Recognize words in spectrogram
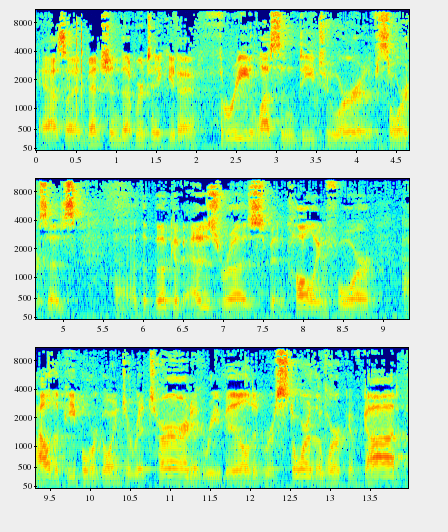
As I had mentioned, that we're taking a three lesson detour of sorts as uh, the book of Ezra has been calling for how the people were going to return and rebuild and restore the work of God.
